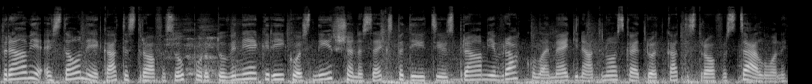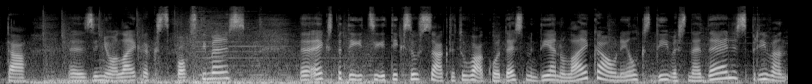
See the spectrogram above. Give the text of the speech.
Prāmja Estonija katastrofas upuru tuvinieki rīkos niršanas ekspedīciju uz prāmja vraku, lai mēģinātu noskaidrot katastrofas cēloni. Tā e, ziņo laikraksts Postimēs. E, Ekspedīcija tiks uzsākta tuvāko desmit dienu laikā un ilgs divas nedēļas. Privan,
